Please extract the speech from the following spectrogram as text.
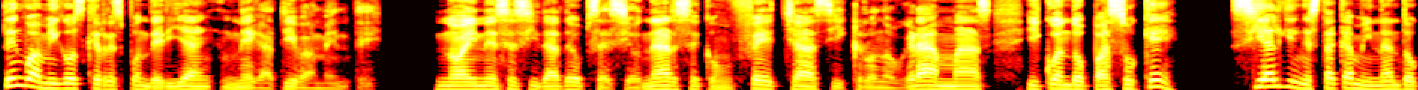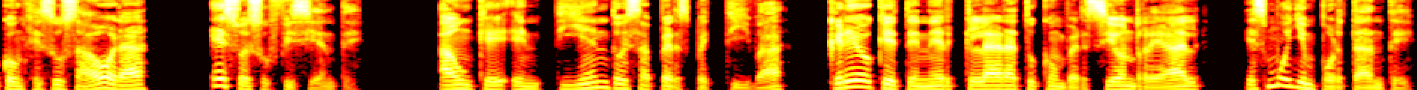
Tengo amigos que responderían negativamente. No hay necesidad de obsesionarse con fechas y cronogramas y cuándo pasó qué. Si alguien está caminando con Jesús ahora, eso es suficiente. Aunque entiendo esa perspectiva, creo que tener clara tu conversión real es muy importante.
